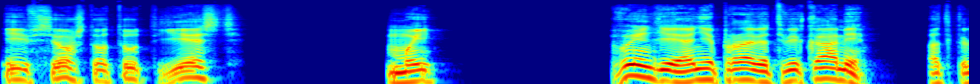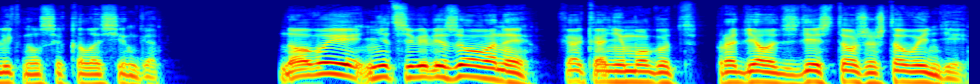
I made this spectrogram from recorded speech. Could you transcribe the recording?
И все, что тут есть, мы. В Индии они правят веками, откликнулся Колосинга. Но вы не цивилизованы, как они могут проделать здесь то же, что в Индии.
